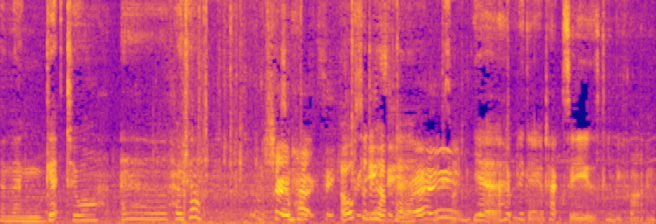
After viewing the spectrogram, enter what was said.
and then get to our uh, hotel. I'm sure a taxi I also do have easy, hair Right? So, yeah hopefully getting a taxi is gonna be fine.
